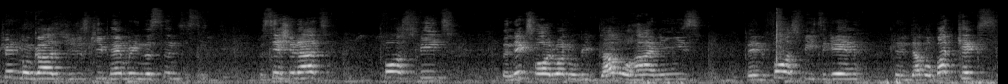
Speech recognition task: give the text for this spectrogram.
Treadmill guys, you just keep hammering this, the session out. Fast feet. The next hard one will be double high knees. Then fast feet again. Then double butt kicks.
